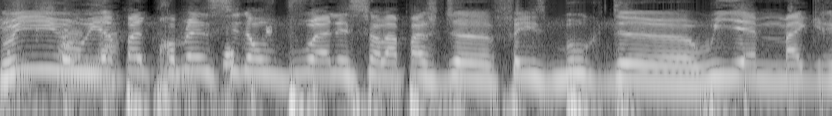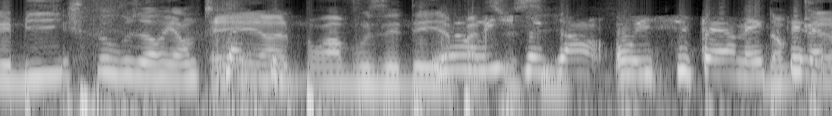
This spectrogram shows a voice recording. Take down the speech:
oui oui y a pas de problème sinon vous pouvez aller sur la page de Facebook de Wiem Maghrebi je peux vous orienter. et elle pourra vous aider y a oui, pas de oui, souci. Oui, super. Mais écoutez, Donc merci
